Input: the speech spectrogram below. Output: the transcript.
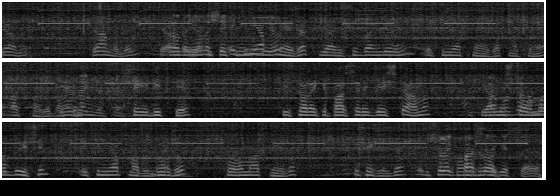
Devam et. Devam edelim. Devam Zaten edelim. yanlış şekli Ekim gidiyor. yapmayacak. Yani şuradan görün. Ekim yapmayacak makine. Açmadı. Bakın Yerden göster. şey bitti. Bir sonraki parsele geçti ama yanlış tohum ama- olduğu için ekim yapmadı. Durdu. Tohum atmayacak. Bu şekilde Bir sürekli Kontrol. parsele geçse evet.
